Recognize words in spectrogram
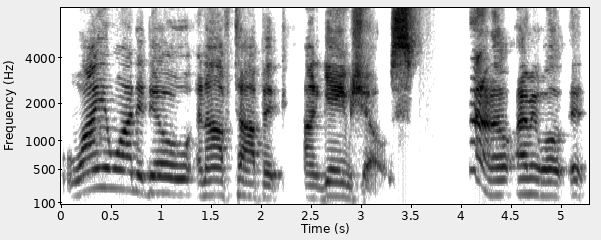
why you want to do an off-topic on game shows. I don't know. I mean, well, it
